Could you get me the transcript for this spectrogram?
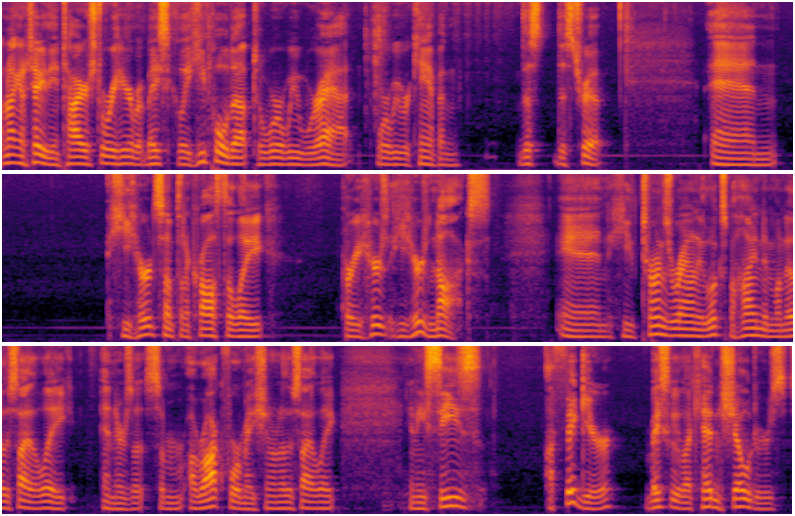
I'm not going to tell you the entire story here, but basically he pulled up to where we were at, where we were camping this this trip, and he heard something across the lake, or he hears he hears knocks, and he turns around, he looks behind him on the other side of the lake, and there's a some a rock formation on the other side of the lake, and he sees a figure, basically like head and shoulders,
